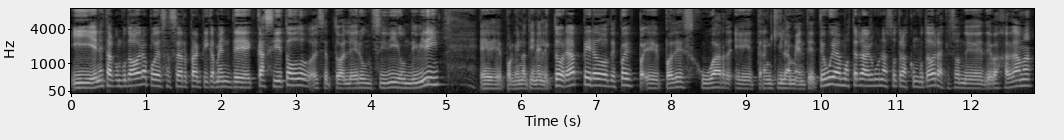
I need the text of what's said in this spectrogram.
Y en esta computadora puedes hacer prácticamente casi de todo, excepto leer un CD o un DVD. Eh, porque no tiene lectora, pero después eh, podés jugar eh, tranquilamente. Te voy a mostrar algunas otras computadoras que son de, de baja gama.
